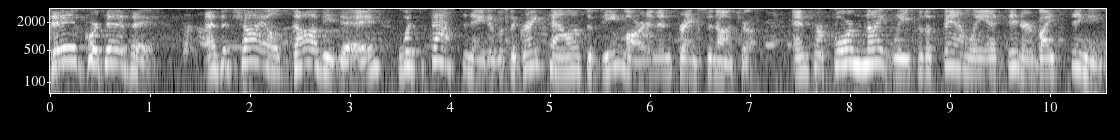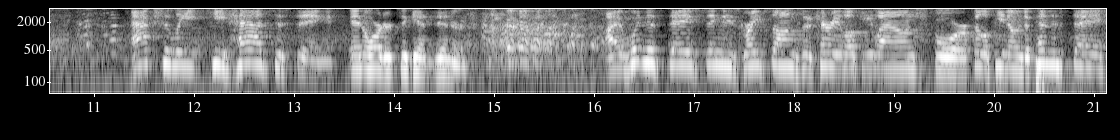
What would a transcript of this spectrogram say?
Dave Cortese. As a child, Davide was fascinated with the great talents of Dean Martin and Frank Sinatra, and performed nightly for the family at dinner by singing. Actually, he had to sing in order to get dinner. I have witnessed Dave sing these great songs at a karaoke lounge for Filipino Independence Day,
